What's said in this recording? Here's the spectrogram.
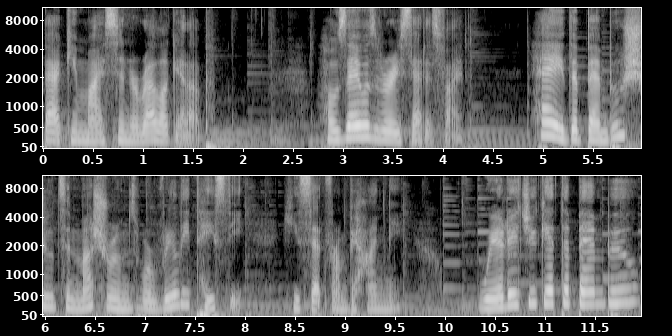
back in my Cinderella getup. Jose was very satisfied. Hey, the bamboo shoots and mushrooms were really tasty, he said from behind me. Where did you get the bamboo?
